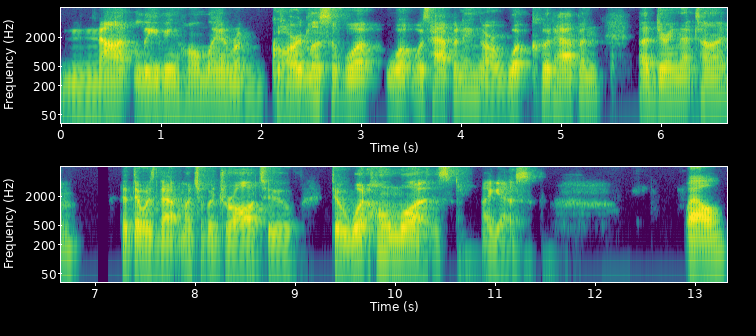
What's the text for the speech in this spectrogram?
not leaving homeland, regardless of what what was happening or what could happen uh, during that time. That there was that much of a draw to to what home was, I guess. well,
